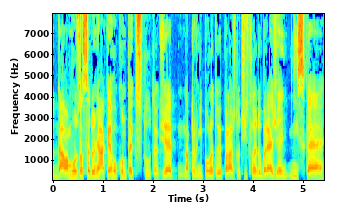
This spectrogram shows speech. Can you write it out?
dávám ho zase do nějakého kontextu, takže na první pohled to vypadá, že to číslo je dobré, že je nízké.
